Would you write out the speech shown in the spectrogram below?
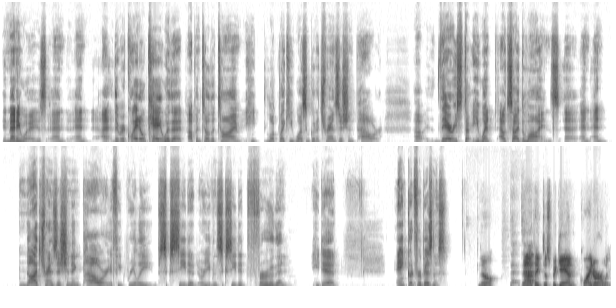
in many ways. And and I, they were quite okay with it up until the time he looked like he wasn't going to transition power. Uh, there he st- he went outside the lines uh, and and not transitioning power. If he'd really succeeded, or even succeeded further than he did, ain't good for business. No, that, that, and I think this began quite early.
